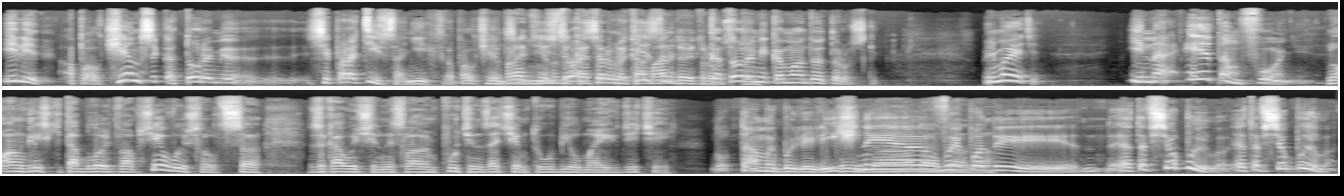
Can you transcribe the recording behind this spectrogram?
или ополченцы, которыми сепаратисты, они их ополченцами сепаратисты, не называют, которыми командуют русские. которыми командуют русские. Понимаете? И на этом фоне... Ну, английский таблоид вообще вышел с закавыченными словами «Путин зачем-то убил моих детей». Ну, там и были личные да, да, выпады. Да, да. Это все было. Это все было.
